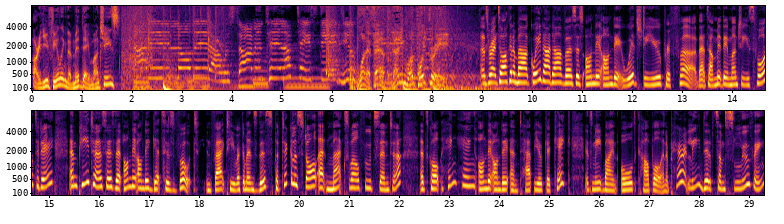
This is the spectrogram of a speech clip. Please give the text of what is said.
Are you feeling the midday munchies? I didn't know that I was starving till I tasted you. 1FM 91.3. That's right, talking about Kueh Dadar versus Onde Onde. Which do you prefer? That's our midday munchies for today. And Peter says that Onde Onde gets his vote. In fact, he recommends this particular stall at Maxwell Food Center. It's called Heng Heng Onde Onde and Tapioca Cake. It's made by an old couple and apparently did some sleuthing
